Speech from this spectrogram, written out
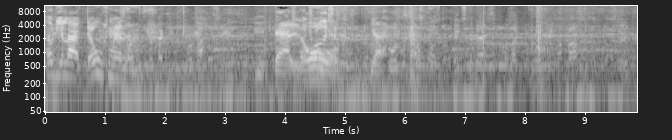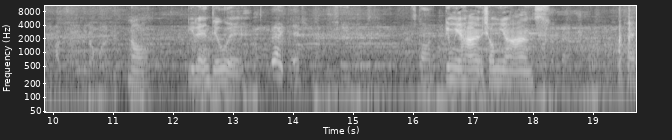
How do you like those melons? That Let's roll this Lord. in. Yeah. No. You didn't do it. Yeah, I did. See? It's gone. Give me your hand. Show me your hands. Okay.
